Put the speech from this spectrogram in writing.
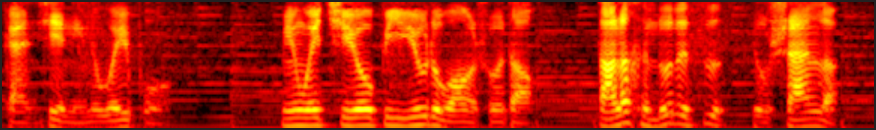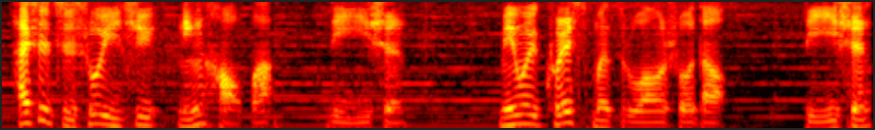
感谢您的微博。”名为 GOBU 的网友说道：“打了很多的字又删了，还是只说一句您好吧，李医生。”名为 Christmas 的网友说道：“李医生，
